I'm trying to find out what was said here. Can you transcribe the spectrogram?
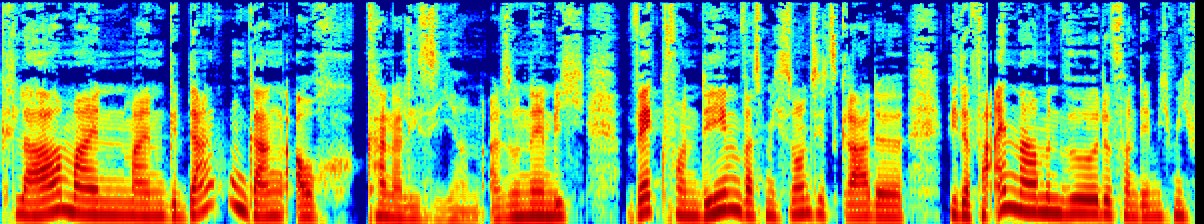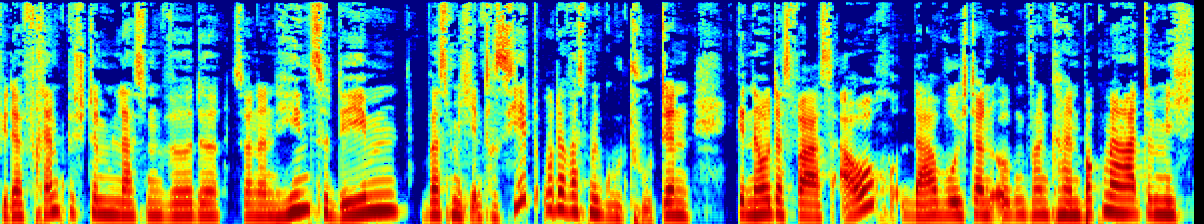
klar meinen meinen Gedankengang auch kanalisieren. Also nämlich weg von dem, was mich sonst jetzt gerade wieder vereinnahmen würde, von dem ich mich wieder fremdbestimmen lassen würde, sondern hin zu dem, was mich interessiert oder was mir gut tut. Denn genau das war es auch, da wo ich dann irgendwann keinen Bock mehr hatte, mich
